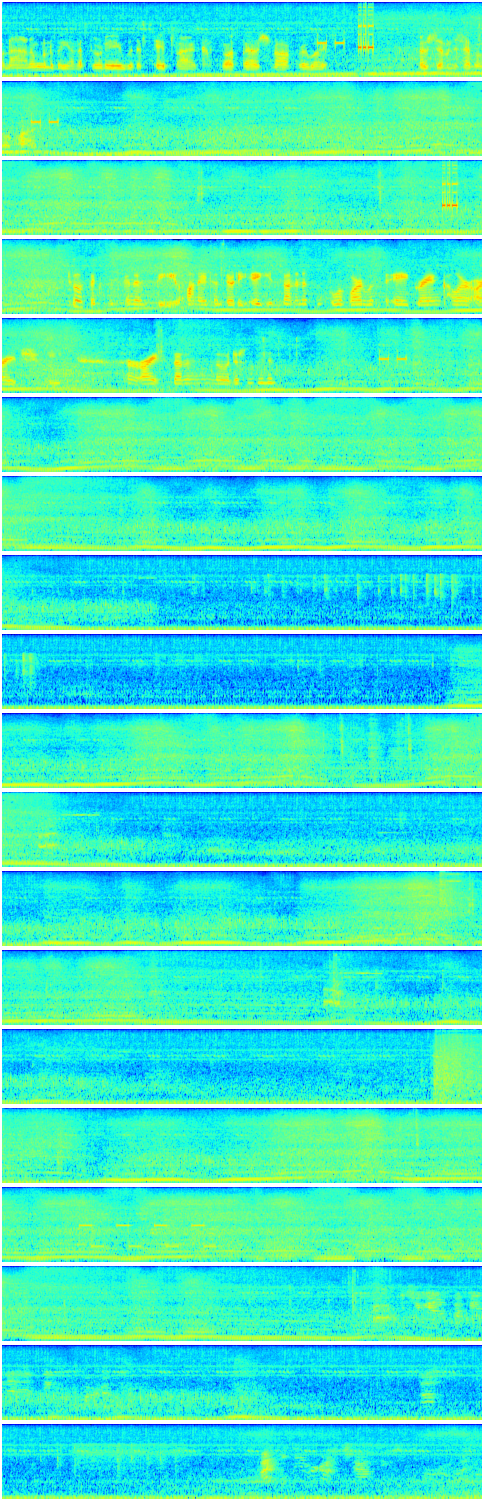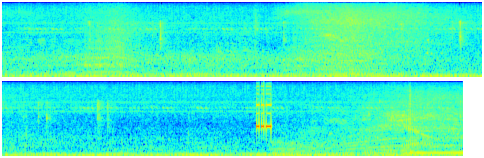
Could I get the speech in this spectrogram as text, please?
I'm gonna be on a thirty eight with a pit back northbound Sonora Freeway. No seventy seven required. Two oh six is gonna be on A ten thirty eight eastbound Innocence Boulevard with a gray in color RH eight or RH seven, no additions needed.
